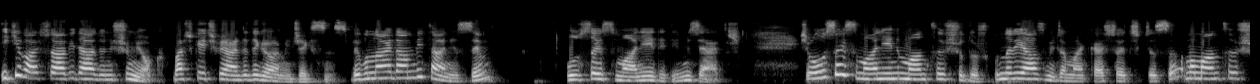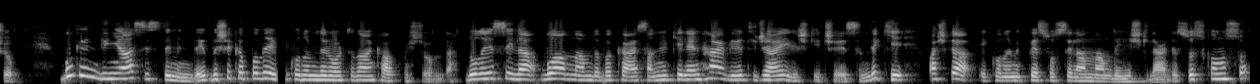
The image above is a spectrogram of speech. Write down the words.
iki başlığa bir daha dönüşüm yok. Başka hiçbir yerde de görmeyeceksiniz. Ve bunlardan bir tanesi uluslararası maliye dediğimiz yerdir. Şimdi uluslararası maliyenin mantığı şudur. Bunları yazmayacağım arkadaşlar açıkçası ama mantığı şu. Bugün dünya sisteminde dışı kapalı ekonomiler ortadan kalkmış durumda. Dolayısıyla bu anlamda bakarsan ülkelerin her biri ticari ilişki içerisinde ki başka ekonomik ve sosyal anlamda ilişkilerde söz konusu.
